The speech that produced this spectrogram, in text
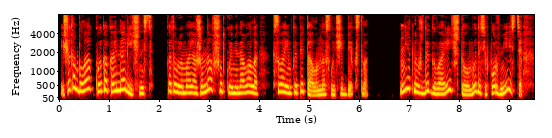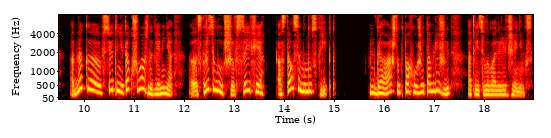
Еще там была кое-какая наличность, которую моя жена в шутку именовала своим капиталом на случай бегства. Нет нужды говорить, что мы до сих пор вместе, однако все это не так уж важно для меня. Э, скажите лучше, в сейфе остался манускрипт?» «Да, что-то похожее там лежит», — ответила Валерия Дженнингс.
